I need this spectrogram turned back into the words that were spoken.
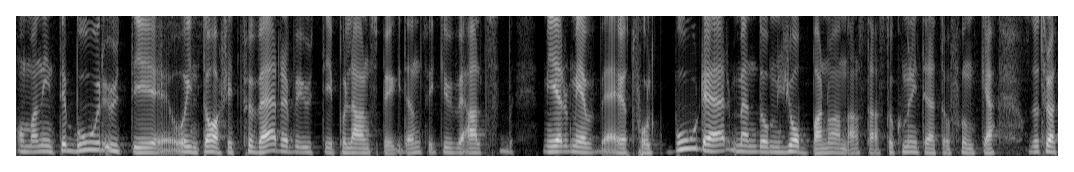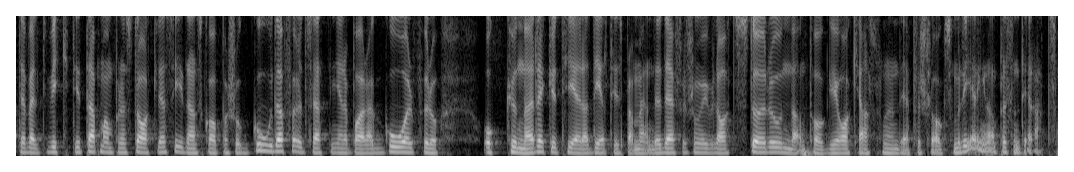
Om man inte bor ute och inte har sitt förvärv ute på landsbygden, fick ju allt mer och mer är att folk bor där men de jobbar någon annanstans, då kommer inte detta att funka. Och då tror jag att det är väldigt viktigt att man på den statliga sidan skapar så goda förutsättningar det bara går för att och kunna rekrytera deltidsbrandmän. Det är därför som vi vill ha ett större undantag i a-kassan än det förslag som regeringen har presenterat.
